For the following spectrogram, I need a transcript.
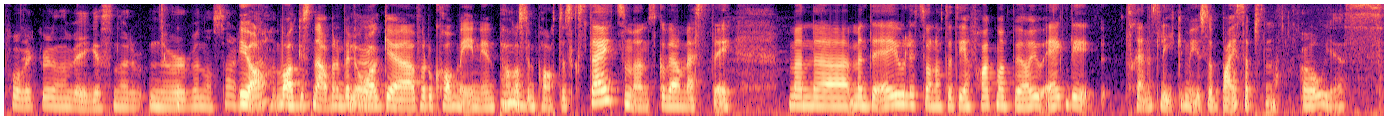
påvirker denne vagusnerven også? er det Ja, vagusnerven vil òg. Uh, For du kommer inn i en parasympatisk state som ønsker å være mest i. Men, uh, men, det er jo litt sånn at diafragma bør jo egentlig trenes like mye som bicepsen. Oh yes.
